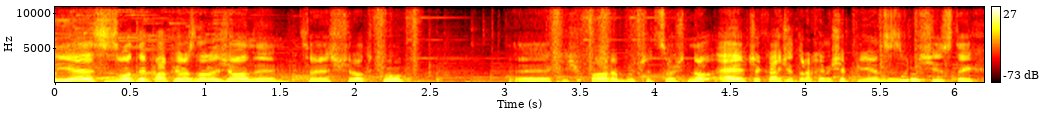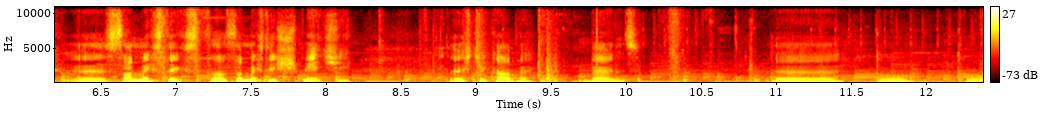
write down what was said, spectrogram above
Jest! Złoty papier znaleziony. Co jest w środku? E, jakieś farby czy coś. No e, czekajcie, trochę mi się pieniędzy zwróci z tych e, samych z tych samych tych śmieci. To jest ciekawe. Benz. E, tu, tu,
